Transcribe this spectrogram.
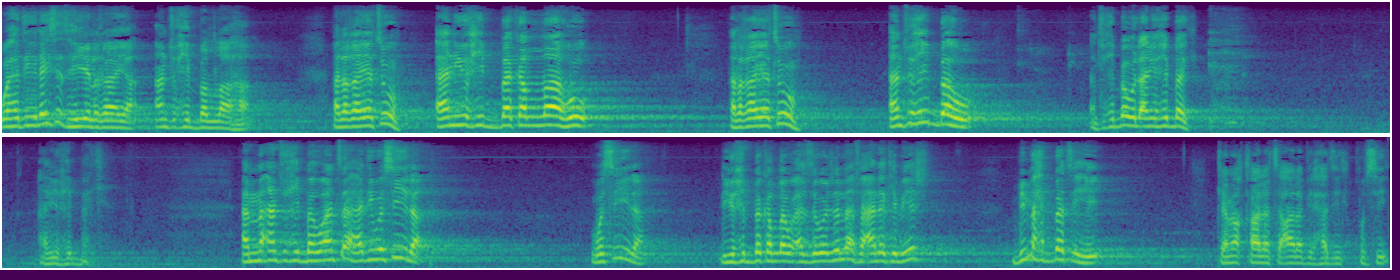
وهذه ليست هي الغاية أن تحب الله. الغاية أن يحبك الله. الغاية أن تحبه. أن تحبه ولا أن يحبك؟ أن يحبك. أما أن تحبه أنت هذه وسيلة. وسيلة ليحبك الله عز وجل فعليك بيش بمحبته كما قال تعالى في الحديث القدسي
